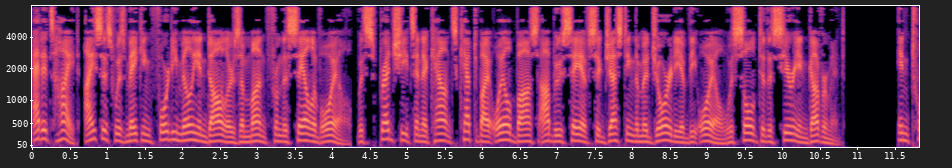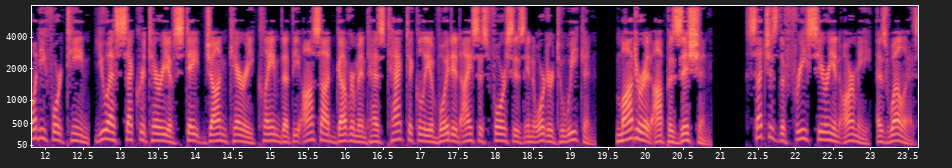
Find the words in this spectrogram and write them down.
At its height, ISIS was making $40 million a month from the sale of oil, with spreadsheets and accounts kept by oil boss Abu Sayyaf suggesting the majority of the oil was sold to the Syrian government. In 2014, U.S. Secretary of State John Kerry claimed that the Assad government has tactically avoided ISIS forces in order to weaken «moderate opposition», such as the Free Syrian Army, as well as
